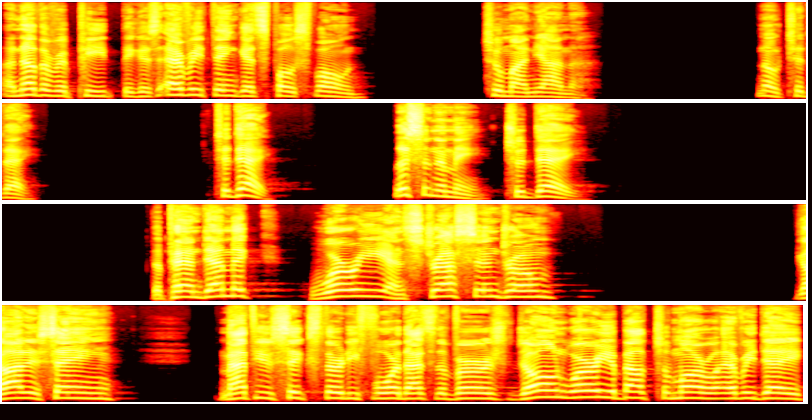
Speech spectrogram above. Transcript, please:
another repeat, because everything gets postponed to mañana. No, today. Today. Listen to me. Today. The pandemic, worry, and stress syndrome. God is saying, Matthew 6 34, that's the verse. Don't worry about tomorrow. Every day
